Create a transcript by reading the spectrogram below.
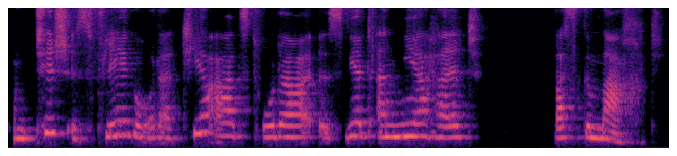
und Tisch ist Pflege oder Tierarzt oder es wird an mir halt was gemacht.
